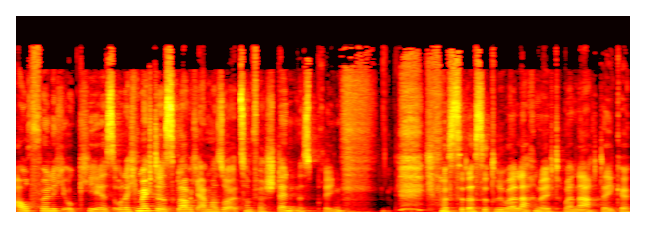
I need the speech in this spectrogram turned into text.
auch völlig okay ist. Oder ich möchte das, glaube ich, einmal so zum Verständnis bringen. Ich musste das so drüber lachen, wenn ich drüber nachdenke.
